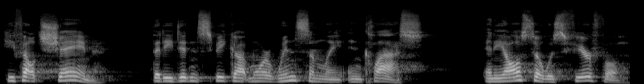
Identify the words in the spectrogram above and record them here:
He felt shame that he didn't speak up more winsomely in class. And he also was fearful.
